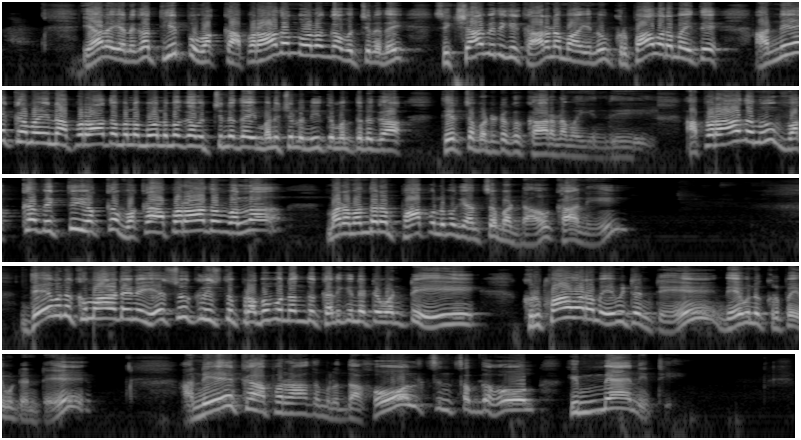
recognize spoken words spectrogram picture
ఏలయనగా తీర్పు ఒక్క అపరాధం మూలంగా వచ్చినదై శిక్షావిధికి కారణమాయను కృపావరమైతే అనేకమైన అపరాధముల మూలముగా వచ్చినదై మనుషులు నీతిమంతులుగా తీర్చబడుటకు కారణమయ్యింది. అపరాధము ఒక్క వ్యక్తి యొక్క ఒక అపరాధం వల్ల మనమందరం పాపులముగా ఎంచబడ్డాం. కానీ దేవుని కుమారుడైన యేసుక్రీస్తు ప్రభువునందు కలిగినటువంటి కృపావరం ఏమిటంటే దేవుని కృప ఏమిటంటే అనేక అపరాధములు the whole sins of the whole humanity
